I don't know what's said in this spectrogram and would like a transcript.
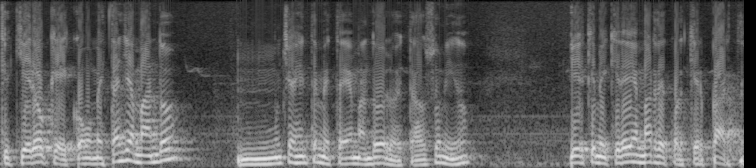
que quiero que, como me están llamando, mucha gente me está llamando de los Estados Unidos, y el que me quiere llamar de cualquier parte,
